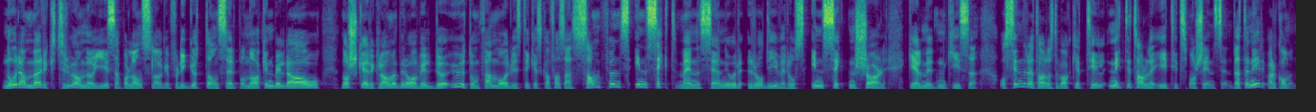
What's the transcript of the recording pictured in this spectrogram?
Nora Mørk truer med å gi seg på landslaget fordi guttene ser på nakenbilder av henne. Norske reklamebyråer vil dø ut om fem år hvis de ikke skaffer seg samfunnsinnsikt, mener seniorrådgiver hos Innsikten sjøl, Gelmyden Kise. Og Sindre tar oss tilbake til 90-tallet i tidsmaskinen sin. Dette er NIR, velkommen.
